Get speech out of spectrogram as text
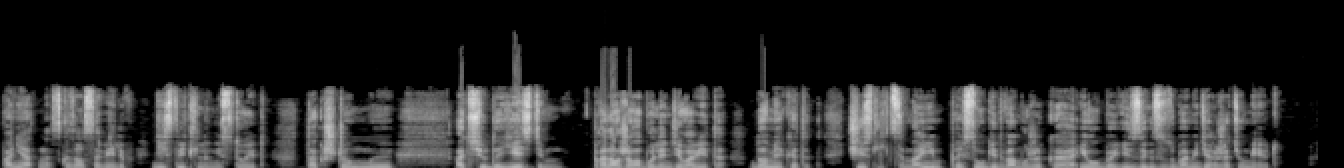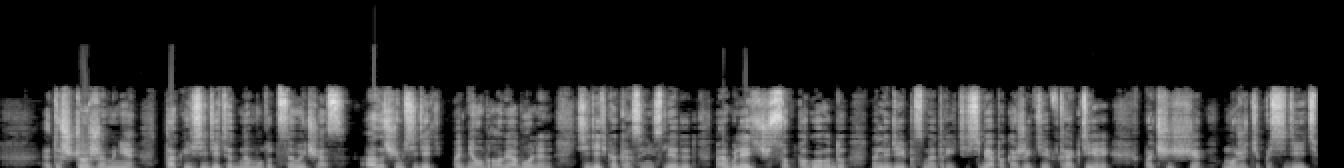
«Понятно», — сказал Савельев, — «действительно не стоит. Так что мы отсюда ездим». Продолжала Болин деловито. «Домик этот числится моим, прислуги два мужика, и оба язык за зубами держать умеют». «Это что же мне, так и сидеть одному тут целый час?» «А зачем сидеть?» — поднял брови Аболин. «Сидеть как раз и не следует. Прогуляйте часок по городу, на людей посмотрите, себя покажите, в трактире почище можете посидеть».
